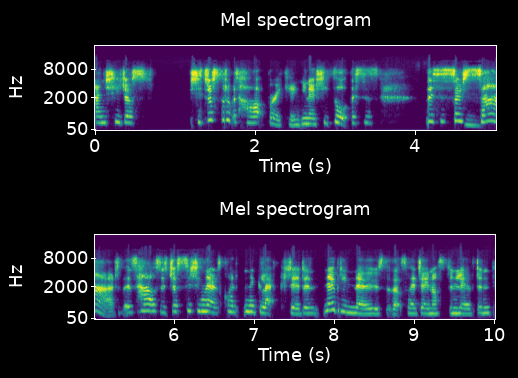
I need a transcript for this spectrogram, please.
And she just she just thought it was heartbreaking. You know she thought this is this is so sad. This house is just sitting there. It's quite neglected and nobody knows that that's where jane austen lived. And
